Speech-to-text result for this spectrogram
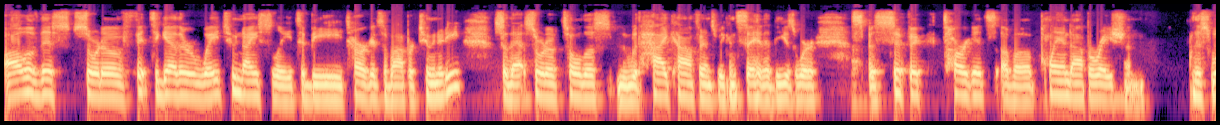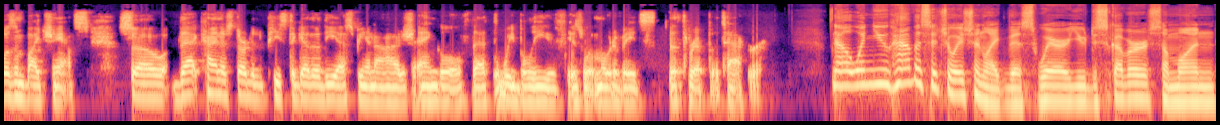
all of this sort of fit together way too nicely to be targets of opportunity. So that sort of told us with high confidence we can say that these were specific targets of a planned operation this wasn't by chance. So that kind of started to piece together the espionage angle that we believe is what motivates the Thrip attacker. Now, when you have a situation like this where you discover someone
